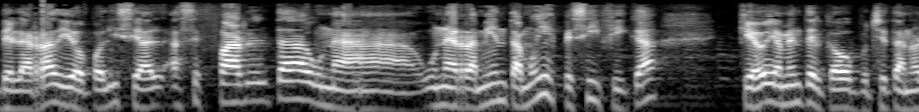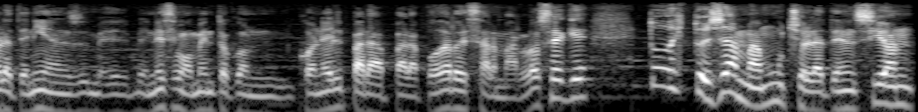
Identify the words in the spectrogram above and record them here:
de la radio policial hace falta una, una herramienta muy específica que obviamente el cabo Pucheta no la tenía en, ese momento con, con él para, para, poder desarmarlo. O sea que todo esto llama mucho la atención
